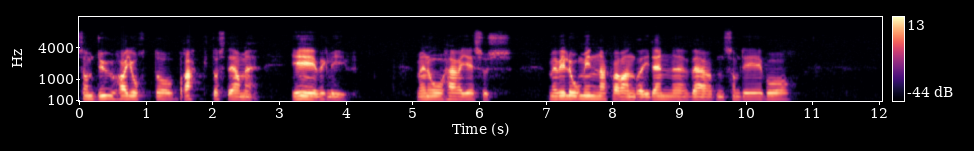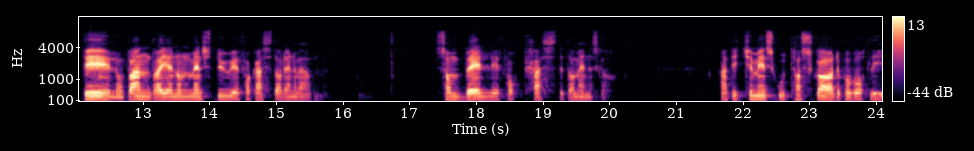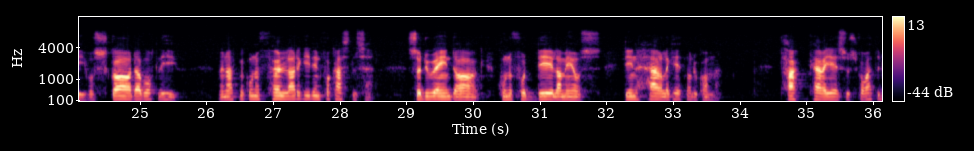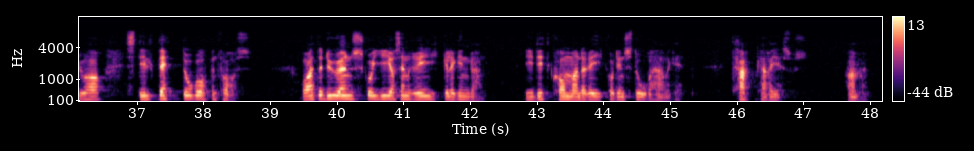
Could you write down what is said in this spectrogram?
som du har gjort og brakt oss dermed evig liv. Men å, Herre Jesus, vi vil òg minne hverandre i denne verden som det er vår del å vandre gjennom mens du er forkasta av denne verden, som vel er forkastet av mennesker at ikke vi skulle ta skade på vårt liv og skade vårt liv, men at vi kunne følge deg i din forkastelse, så du en dag kunne få dele med oss din herlighet når du kommer. Takk, Herre Jesus, for at du har stilt dette òg åpent for oss, og at du ønsker å gi oss en rikelig inngang i ditt kommende rike og din store herlighet. Takk, Herre Jesus. Amen.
